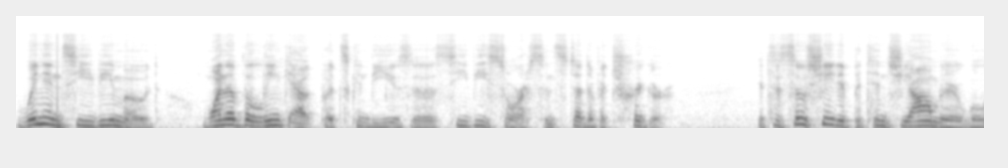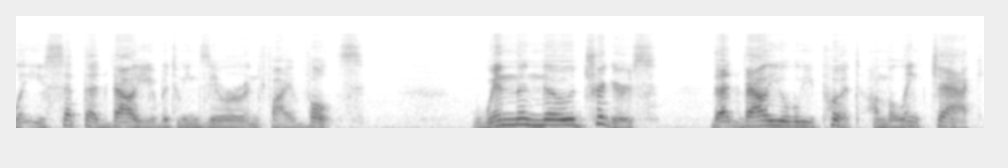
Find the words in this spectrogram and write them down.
When in CV mode, one of the link outputs can be used as a CV source instead of a trigger. Its associated potentiometer will let you set that value between 0 and 5 volts. When the node triggers, that value will be put on the link jack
